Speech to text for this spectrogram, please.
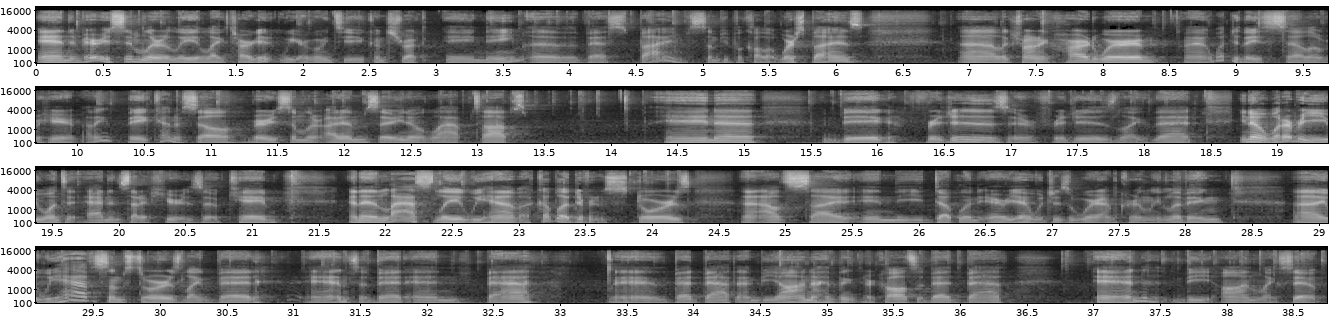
And very similarly, like Target, we are going to construct a name of Best Buy. Some people call it Worst Buys. Uh, electronic hardware. Uh, what do they sell over here? I think they kind of sell very similar items. So, you know, laptops and uh, big fridges or fridges like that. You know, whatever you want to add inside of here is okay. And then lastly, we have a couple of different stores uh, outside in the Dublin area, which is where I'm currently living. Uh, we have some stores like Bed and so Bed and Bath and Bed Bath and Beyond. I think they're called so Bed Bath and Beyond like so.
